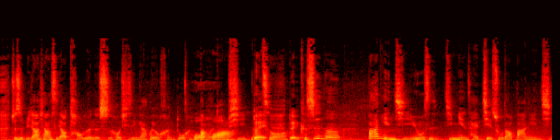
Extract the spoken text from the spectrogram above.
就是比较像是要讨论的时候，其实应该会有很多很棒的东西。对，没错，对。可是呢，八年级，因为我是今年才接触到八年级，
